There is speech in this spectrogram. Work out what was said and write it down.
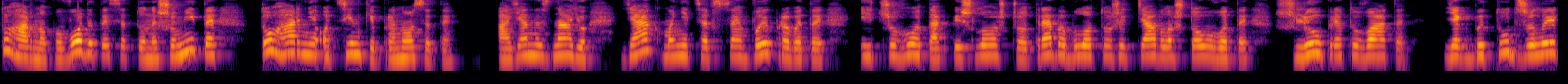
то гарно поводитися, то не шуміти, то гарні оцінки приносити. А я не знаю, як мені це все виправити і чого так пішло, що треба було то життя влаштовувати, шлюб рятувати. Якби тут жили,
